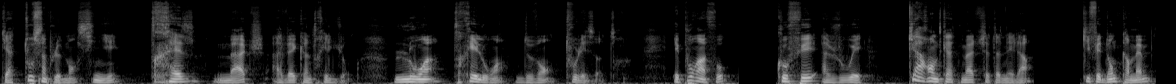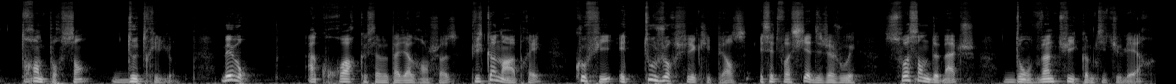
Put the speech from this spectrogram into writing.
qui a tout simplement signé 13 matchs avec un trillion, loin, très loin devant tous les autres. Et pour info, Kofi a joué 44 matchs cette année-là, qui fait donc quand même 30% de trillion. Mais bon, à croire que ça ne veut pas dire grand-chose, puisqu'un an après, Kofi est toujours chez les Clippers, et cette fois-ci a déjà joué 62 matchs, dont 28 comme titulaire,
